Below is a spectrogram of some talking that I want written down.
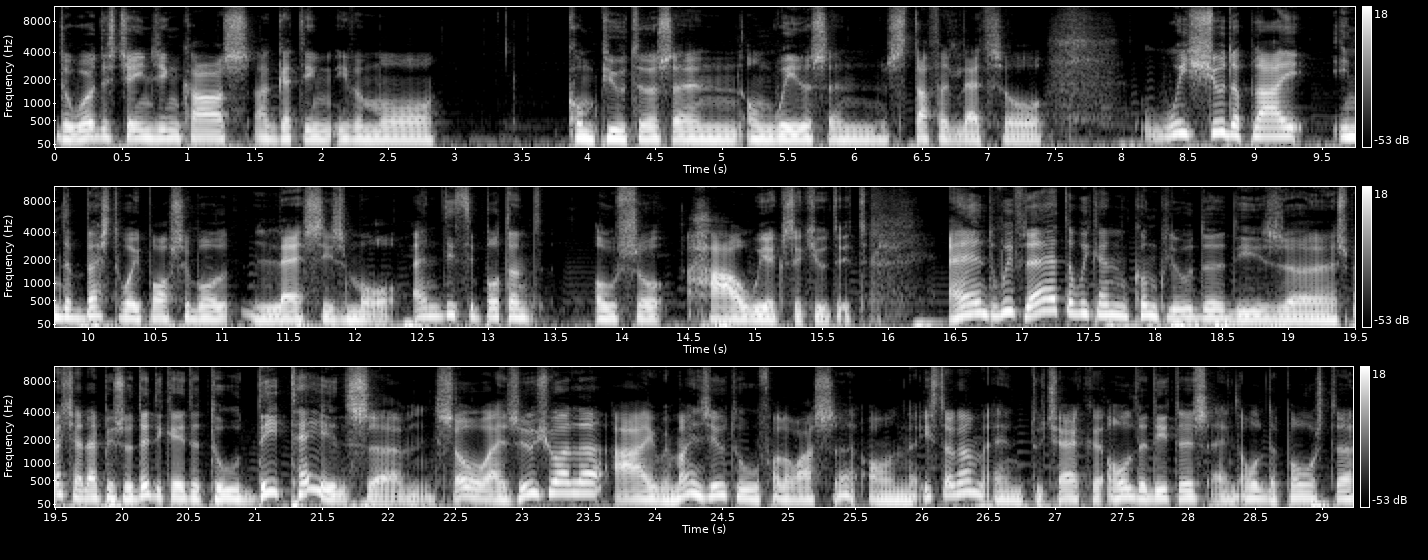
the world is changing. Cars are getting even more computers and on wheels and stuff like that. So we should apply in the best way possible. Less is more, and it's important also how we execute it. And with that, we can conclude this uh, special episode dedicated to details. Um, so, as usual, uh, I remind you to follow us uh, on Instagram and to check all the details and all the posts uh,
